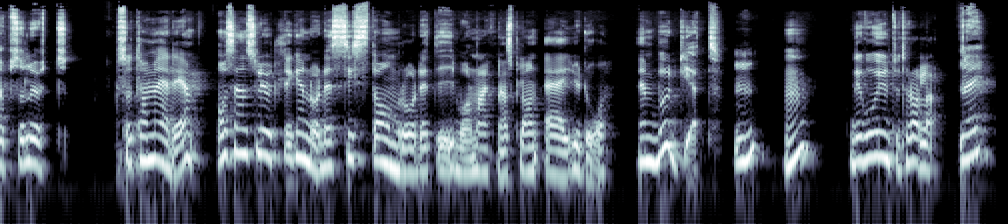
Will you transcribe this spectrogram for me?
absolut. Så ta med det. Och sen slutligen då, det sista området i vår marknadsplan är ju då en budget. Mm. Mm. Det går ju inte att trolla. Nej,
